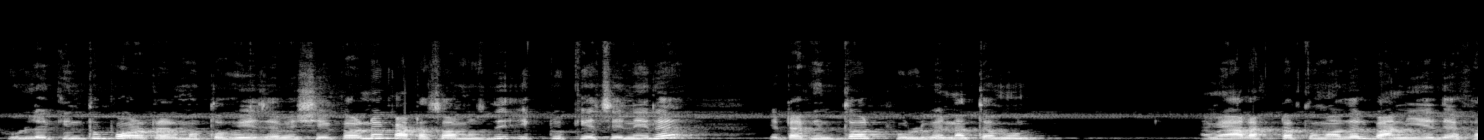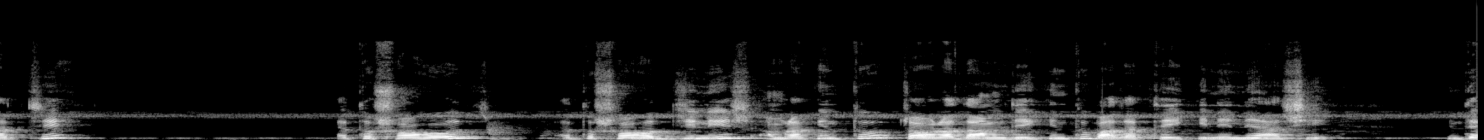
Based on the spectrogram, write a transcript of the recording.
ফুললে কিন্তু পরোটার মতো হয়ে যাবে। সেই কারণে কাঁটা চামচ দিয়ে একটু কেচে নিলে এটা কিন্তু আর ফুলবে না তেমন। আমি আর তোমাদের বানিয়ে দেখাচ্ছি। এত সহজ এত সহজ জিনিস আমরা কিন্তু চওড়া দাম দিয়ে কিন্তু বাজার থেকে কিনে নিয়ে আসি। কিন্তু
